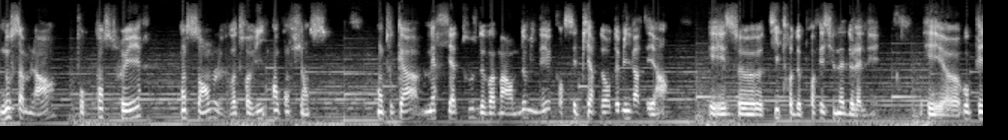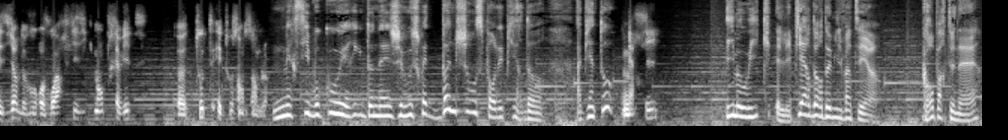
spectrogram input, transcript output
Nous sommes là pour construire ensemble votre vie en confiance. En tout cas, merci à tous de m'avoir nominé pour ces Pierres d'Or 2021 et ce titre de professionnel de l'année. Et euh, au plaisir de vous revoir physiquement très vite euh, toutes et tous ensemble. Merci beaucoup Eric Donnet. Je vous souhaite bonne chance pour les Pierres d'Or. À bientôt. Merci. Imo les Pierres d'Or 2021. Grand partenaire,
